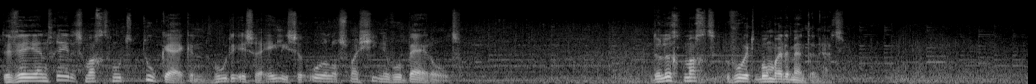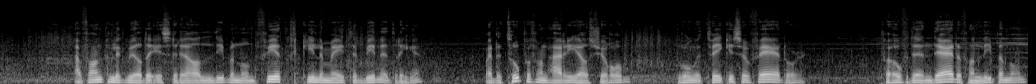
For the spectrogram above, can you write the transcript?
De VN-vredesmacht moet toekijken hoe de Israëlische oorlogsmachine voorbij rolt. De luchtmacht voert bombardementen uit. Aanvankelijk wilde Israël Libanon 40 kilometer binnendringen, maar de troepen van Ariel Sharon drongen twee keer zo ver door, veroverden een derde van Libanon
